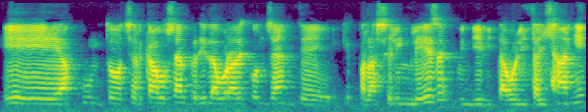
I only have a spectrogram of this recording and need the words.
e appunto cercavo sempre di lavorare con gente che parlasse l'inglese, quindi evitavo gli italiani.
